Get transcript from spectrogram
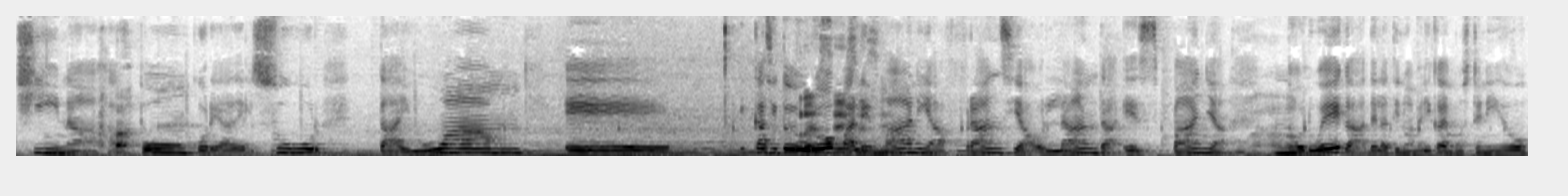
China, Japón, Corea del Sur, Taiwán, eh, casi toda Europa, Alemania, Francia, Holanda, España, Noruega, de Latinoamérica hemos tenido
